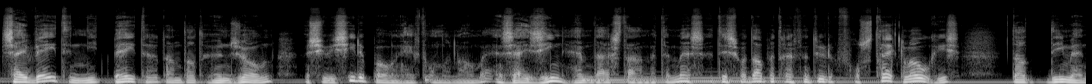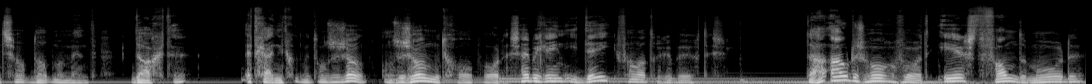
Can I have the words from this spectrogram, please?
Zij weten niet beter dan dat hun zoon een suïcidepoging heeft ondernomen en zij zien hem daar staan met een mes. Het is wat dat betreft natuurlijk volstrekt logisch dat die mensen op dat moment dachten: het gaat niet goed met onze zoon. Onze zoon moet geholpen worden. Ze hebben geen idee van wat er gebeurd is. De ouders horen voor het eerst van de moorden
